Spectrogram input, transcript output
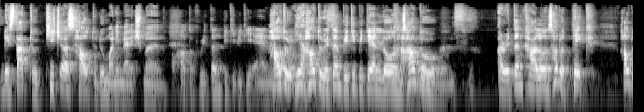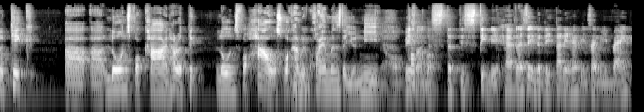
they start to teach us how to do money management, or how to return PTPTN. how to yeah, how to return PTPTN loans, how to loans. uh, return car loans, how to take how to take uh, uh, loans for car and how to take loans for house, what kind of requirements that you need. Yeah, or based Talk on about- the statistic they have, let's say the data they have inside Maybank,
